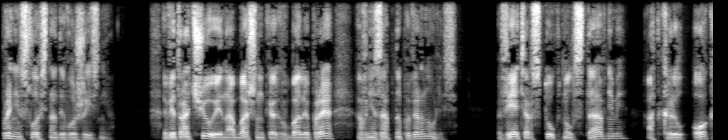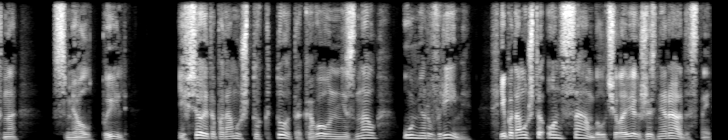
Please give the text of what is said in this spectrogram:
пронеслось над его жизнью. Ветрочуи на башенках в Балепре внезапно повернулись. Ветер стукнул ставнями, открыл окна, смел пыль, и все это потому, что кто-то, кого он не знал, умер в Риме, и потому что он сам был человек жизнерадостный,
